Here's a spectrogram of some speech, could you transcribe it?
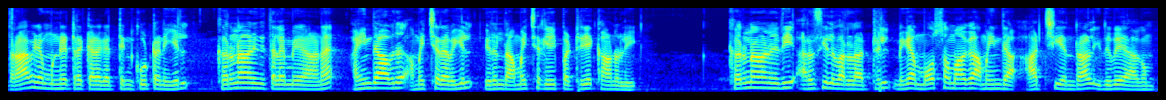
திராவிட முன்னேற்றக் கழகத்தின் கூட்டணியில் கருணாநிதி தலைமையிலான ஐந்தாவது அமைச்சரவையில் இருந்த அமைச்சர்கள் பற்றிய காணொளி. கருணாநிதி அரசியல் வரலாற்றில் மிக மோசமாக அமைந்த ஆட்சி என்றால் இதுவே ஆகும்.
